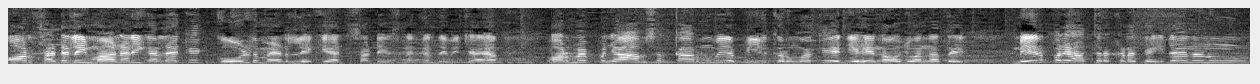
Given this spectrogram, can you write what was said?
ਔਰ ਸਾਡੇ ਲਈ ਮਾਣ ਵਾਲੀ ਗੱਲ ਹੈ ਕਿ 골ਡ ਮੈਡਲ ਲੈ ਕੇ ਅੱਜ ਸਾਡੇ ਇਸ ਨਗਰ ਦੇ ਵਿੱਚ ਆਇਆ। ਔਰ ਮੈਂ ਪੰਜਾਬ ਸਰਕਾਰ ਨੂੰ ਵੀ ਅਪੀਲ ਕਰੂੰਗਾ ਕਿ ਅਜਿਹੇ ਨੌਜਵਾਨਾਂ ਤੇ ਮਿਹਰ ਭਰੇ ਹੱਥ ਰੱਖਣਾ ਚਾਹੀਦਾ, ਇਹਨਾਂ ਨੂੰ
